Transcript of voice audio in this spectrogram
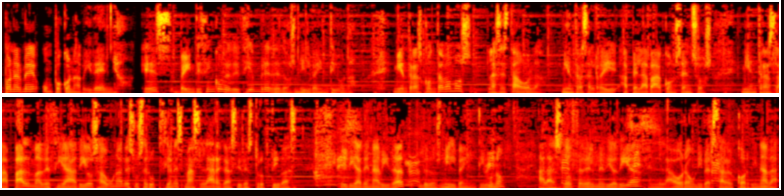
ponerme un poco navideño. Es 25 de diciembre de 2021. Mientras contábamos la sexta ola, mientras el rey apelaba a consensos, mientras la palma decía adiós a una de sus erupciones más largas y destructivas, el día de Navidad de 2021, a las 12 del mediodía, en la hora universal coordinada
